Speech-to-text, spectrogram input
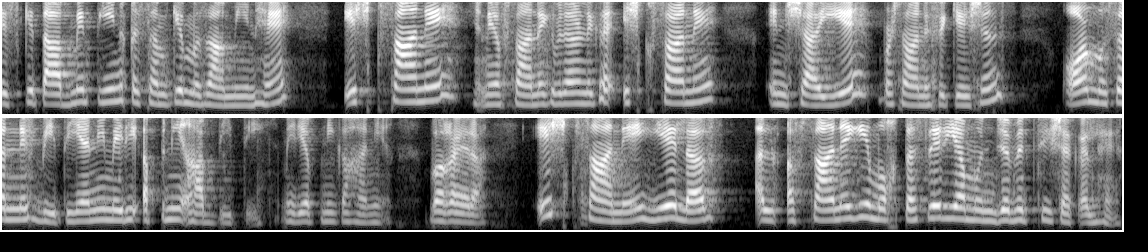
इस किताब में तीन किस्म के मजामी हैं। इश्क साने, यानी अफसाने के बजाय लिखा है, इश्क साने इंशाइए परसानिफिकेशन और मुसनफ़ बीती, यानी मेरी अपनी आप बीती, मेरी अपनी कहानियाँ, वगैरह। इश्क साने, ये लफ्ज़ अफसाने की मुख्तर या मुंजमद सी शक्ल है।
